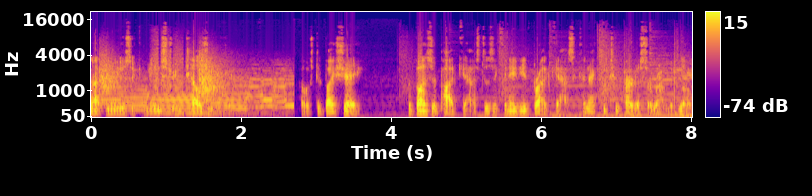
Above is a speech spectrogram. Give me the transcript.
not the music mainstream tells you to hear. Hosted by Shay. The Buzzr Podcast is a Canadian broadcast connected to artists around the globe.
